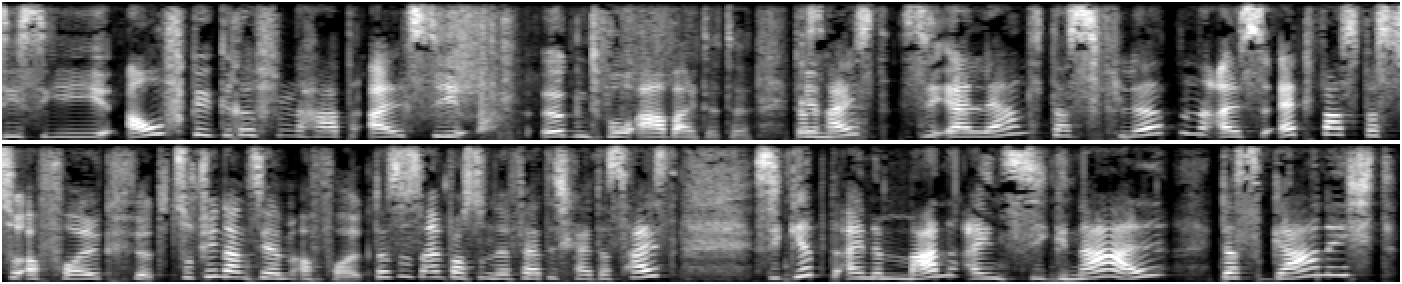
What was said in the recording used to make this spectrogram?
die sie aufgegriffen hat, als sie irgendwo arbeitete. Das genau. heißt, sie erlernt das Flirten als etwas, was zu Erfolg führt, zu finanziellem Erfolg. Das ist einfach so eine Fertigkeit. Das heißt, sie gibt einem Mann ein Signal, das gar nicht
